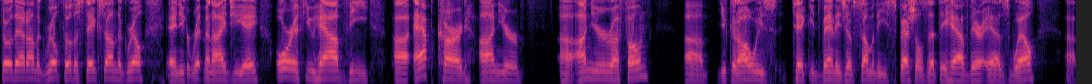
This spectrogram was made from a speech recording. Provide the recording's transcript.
throw that on the grill, throw the steaks on the grill, and you can Rittman IGA. Or if you have the uh, app card on your uh, on your uh, phone, uh, you can always take advantage of some of these specials that they have there as well. Uh,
